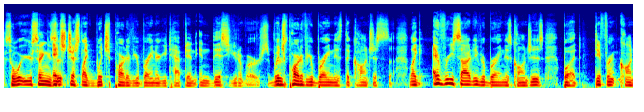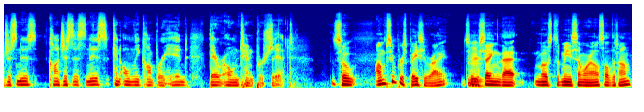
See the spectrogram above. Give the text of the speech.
So what you're saying is It's that, just like which part of your brain are you tapped in in this universe? Which part of your brain is the conscious? Like every side of your brain is conscious, but different consciousness consciousness can only comprehend their own ten percent. so I'm super spacey, right? So Mm. you're saying that most of me is somewhere else all the time?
